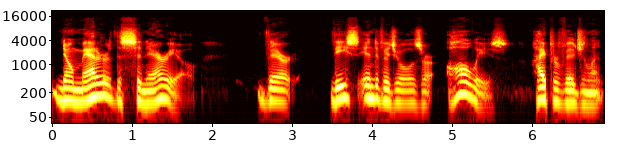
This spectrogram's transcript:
No matter the scenario, these individuals are always hypervigilant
